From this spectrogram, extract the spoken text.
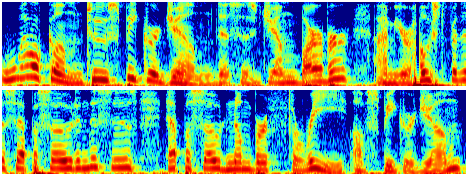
Welcome to Speaker Jim. This is Jim Barber. I'm your host for this episode, and this is episode number three of Speaker Jim.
